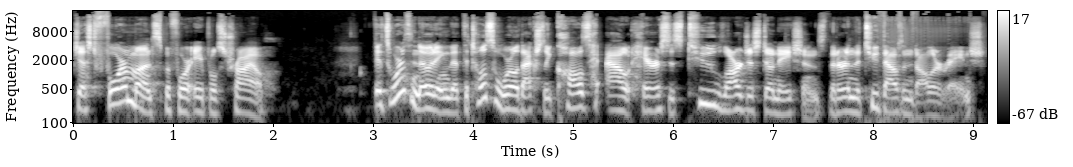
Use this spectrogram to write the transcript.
just four months before April's trial. It's worth noting that the Tulsa World actually calls out Harris's two largest donations that are in the $2,000 range,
